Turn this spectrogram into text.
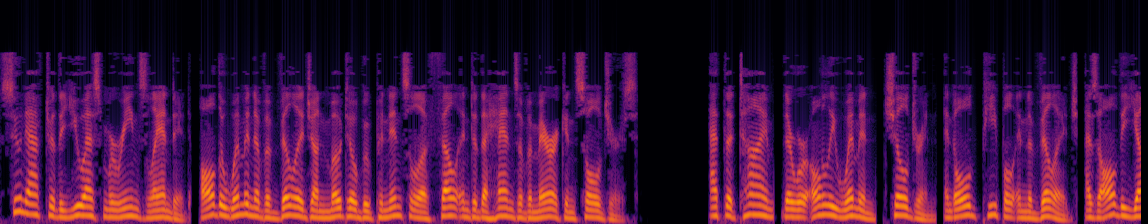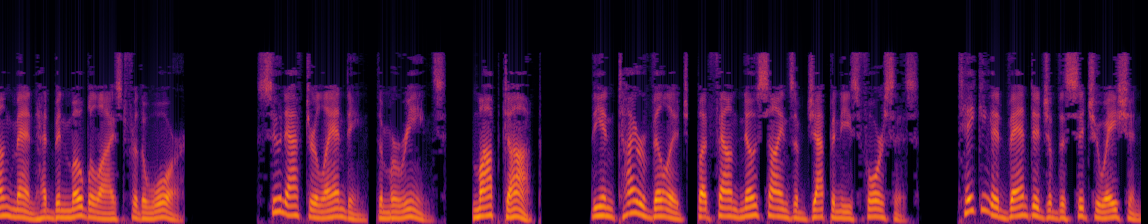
Soon after the U.S. Marines landed, all the women of a village on Motobu Peninsula fell into the hands of American soldiers. At the time, there were only women, children, and old people in the village, as all the young men had been mobilized for the war. Soon after landing, the Marines mopped up the entire village, but found no signs of Japanese forces. Taking advantage of the situation,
